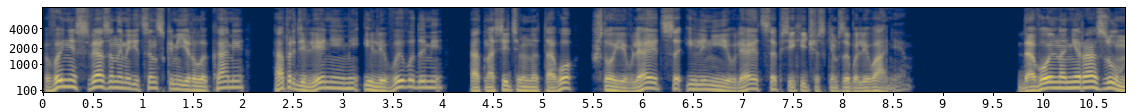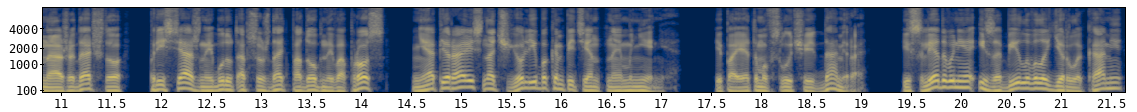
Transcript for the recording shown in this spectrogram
«Вы не связаны медицинскими ярлыками, определениями или выводами, относительно того, что является или не является психическим заболеванием. Довольно неразумно ожидать, что присяжные будут обсуждать подобный вопрос, не опираясь на чье-либо компетентное мнение. И поэтому в случае Дамера исследование изобиловало ярлыками,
